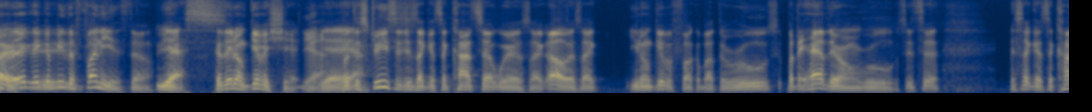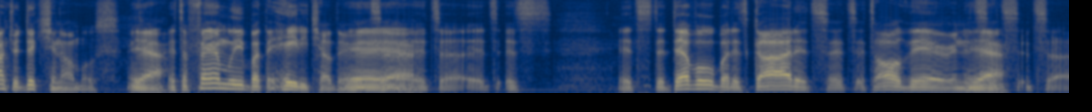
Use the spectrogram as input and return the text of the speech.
are. know. They, they could be the funniest though, yes. because they don't give a shit. yeah. Yeah. But the streets is just like it's a concept where it's like, oh, it's like you don't give a fuck about the rules, but they have their own rules. It's a, it's like it's a contradiction almost. Yeah. It's a family, but they hate each other. Yeah, it's, yeah. Uh, it's uh, it's it's it's the devil, but it's God. It's it's it's all there, and it's Yeah. it's it's uh,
